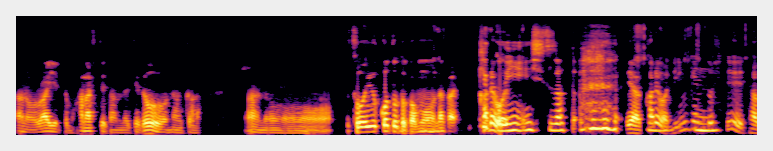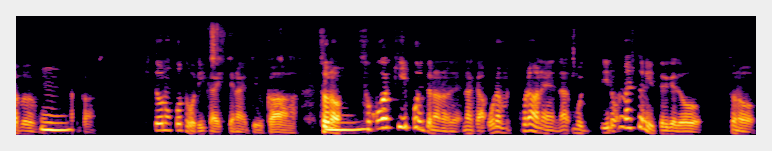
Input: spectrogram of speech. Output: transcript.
あの、ライエットも話してたんだけど、なんか、あのそういうこととかも、なんか、彼は、い結構陰湿だった。や、彼は人間として多分、うん。なんか、人のことを理解してないというか、その、うん。そこがキーポイントなので、なんか、俺も、これはね、なもういろんな人に言ってるけど、その、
